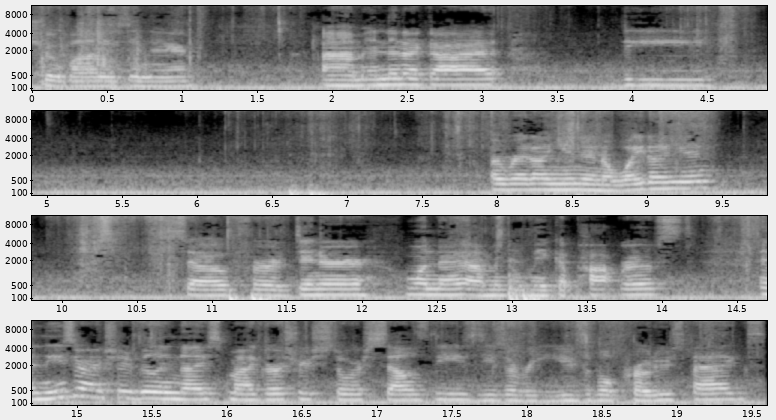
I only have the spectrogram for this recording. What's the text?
Chobani's in there. Um, and then I got the a red onion and a white onion. So for dinner one night, I'm gonna make a pot roast. And these are actually really nice. My grocery store sells these. These are reusable produce bags.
